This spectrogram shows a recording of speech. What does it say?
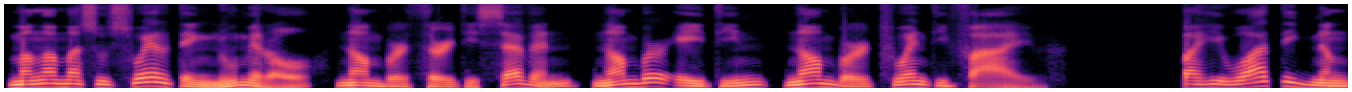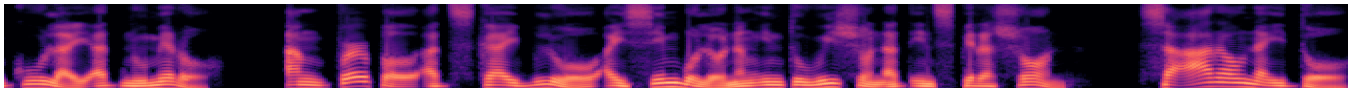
Mga masuswerteng numero, number 37, number 18, number 25. Pahiwatig ng kulay at numero. Ang purple at sky blue ay simbolo ng intuition at inspirasyon. Sa araw na ito,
